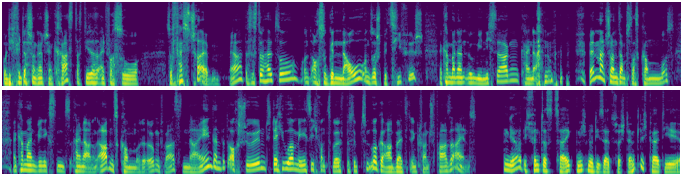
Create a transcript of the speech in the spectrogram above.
Und ich finde das schon ganz schön krass, dass die das einfach so so festschreiben. Ja, das ist dann halt so und auch so genau und so spezifisch. Da kann man dann irgendwie nicht sagen, keine Ahnung, wenn man schon samstags kommen muss, dann kann man wenigstens, keine Ahnung, abends kommen oder irgendwas. Nein, dann wird auch schön stechuhrmäßig von 12 bis 17 Uhr gearbeitet in Crunch Phase 1. Ja, ich finde, das zeigt nicht nur die Selbstverständlichkeit, die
